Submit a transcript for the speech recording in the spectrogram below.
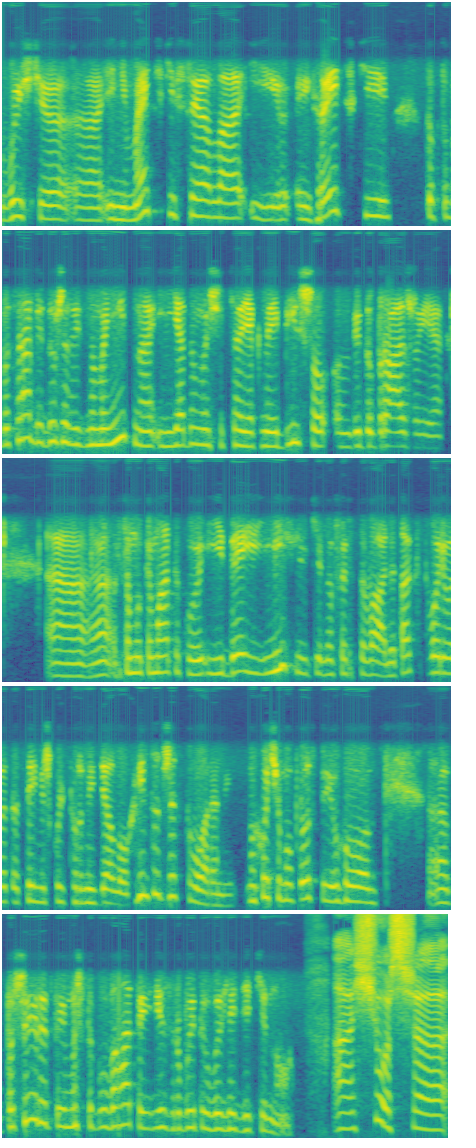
вище е, і німецькі села, і, і грецькі. Тобто Бесарабія дуже різноманітна, і я думаю, що це якнайбільше відображує е, саму тематику і ідею, і місію кінофестивалю, так створювати цей міжкультурний діалог. Він тут вже створений. Ми хочемо просто його е, поширити, масштабувати і зробити у вигляді кіно. А, Що ж, е,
